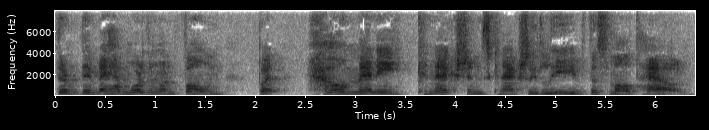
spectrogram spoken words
They're, they may have more than one phone, but how many connections can actually leave the small town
